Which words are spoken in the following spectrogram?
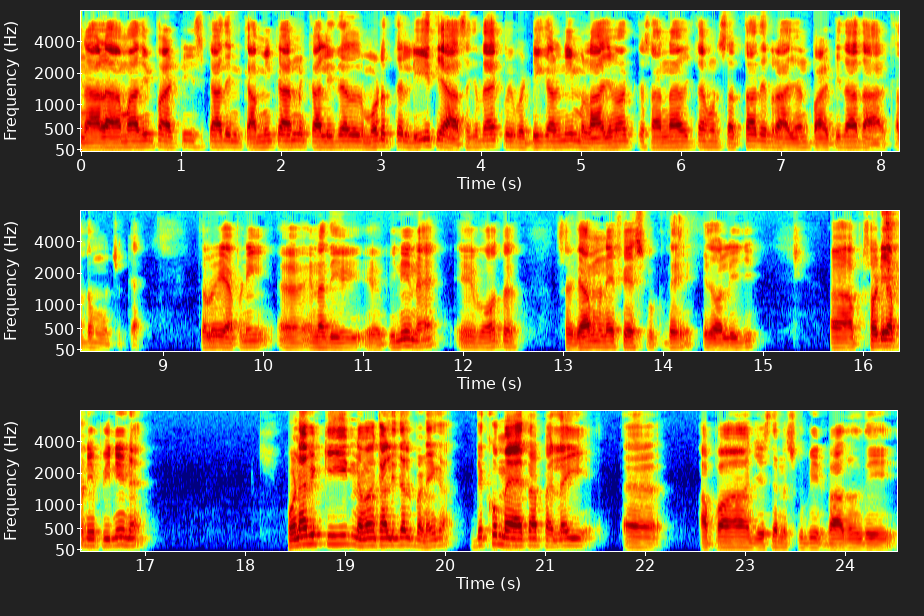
ਨਾਲ ਆਮ ਆਦਮੀ ਪਾਰਟੀ ਸਰਕਾਰ ਦੇ ਨਕਾਮੀ ਕਾਰਨ ਅਕਾਲੀ ਦਲ ਮੁੜ ਤੇ ਲੀ ਤੇ ਆ ਸਕਦਾ ਕੋਈ ਵੱਡੀ ਗੱਲ ਨਹੀਂ, ਮੁਲਾਜ਼ਮਾਂ, ਕਿਸਾਨਾਂ ਵਿੱਚ ਤਾਂ ਹੁਣ ਸੱਤਾ ਦੇ ਬਰਾਜਮਾਨ ਪਾਰਟੀ ਦਾ ਆਧਾਰ ਖਤਮ ਹੋ ਚੁੱਕਾ ਚਲੋ ਇਹ ਆਪਣੀ ਇਹਨਾਂ ਦੀ ਓਪੀਨੀਅਨ ਹੈ, ਇਹ ਬਹੁਤ ਸਰਗਰਮ ਨੇ ਫੇਸਬੁੱਕ ਤੇ ਕਜੌਲੀ ਜੀ। ਤੁਹਾਡੀ ਆਪਣੀ ਓਪੀਨੀਅਨ ਹੈ। ਹੁਣ ਆ ਵੀ ਕੀ ਨਵਾਂ ਅਕਾਲੀ ਦਲ ਬਣੇਗਾ? ਦੇਖੋ, ਮੈਂ ਤਾਂ ਪਹਿਲਾਂ ਹੀ ਆਪਾਂ ਜਿਸ ਦਿਨ ਸੁਖਬੀਰ ਬਾਦਲ ਦੀ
